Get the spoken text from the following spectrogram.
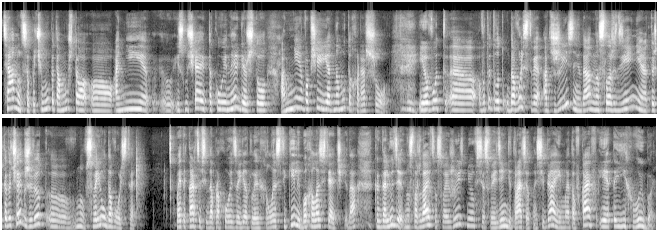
тянутся. Почему? Потому что э, они излучают такую энергию, что а мне вообще и одному-то хорошо. И вот, э, вот это вот удовольствие от жизни, да, наслаждение, то есть когда человек живет э, ну, в свое удовольствие – по этой карте всегда проходят заедлые холостяки, либо холостячки, да, когда люди наслаждаются своей жизнью, все свои деньги тратят на себя, им это в кайф, и это их выбор.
